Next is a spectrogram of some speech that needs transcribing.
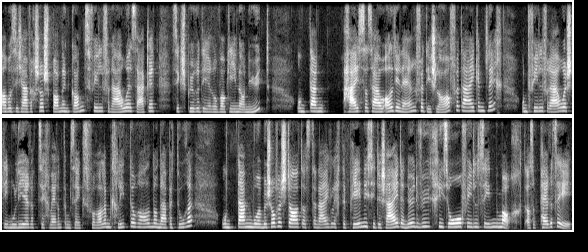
Aber es ist einfach schon spannend. Ganz viele Frauen sagen, sie spüren ihre Vagina nicht. Und dann heißt das auch, all die Nerven, die schlafen eigentlich. Und viele Frauen stimulieren sich während dem Sex vor allem klitoral noch nebendurch. Und dann muss man schon verstehen, dass dann eigentlich der Penis in der Scheide nicht wirklich so viel Sinn macht. Also per se.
